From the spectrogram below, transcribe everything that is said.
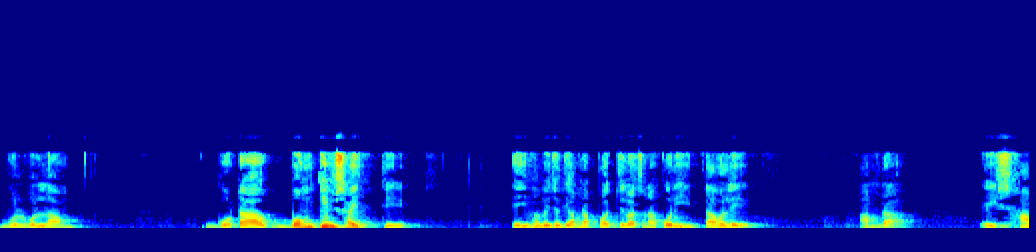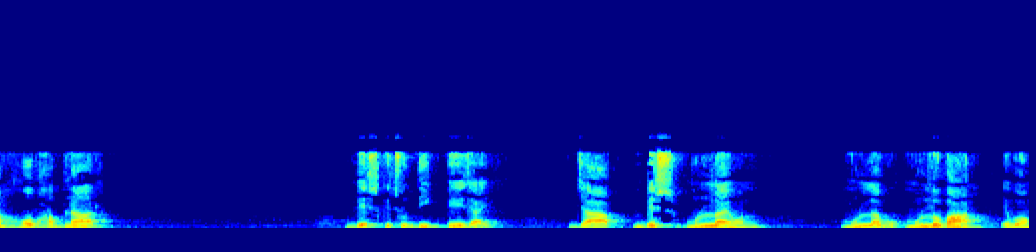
ভুল বললাম, গোটা বঙ্কিম সাহিত্যে এইভাবে যদি আমরা পর্যালোচনা করি, তাহলে আমরা এই সাম্য ভাবনার বেশ কিছু দিক পেয়ে যায়, যা বেশ মূল্যায়ন মূল্যবান এবং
